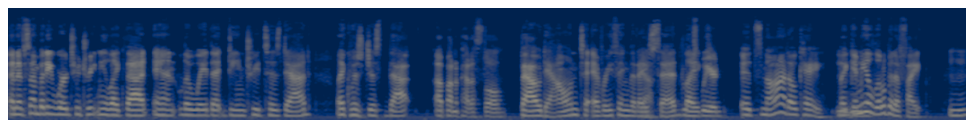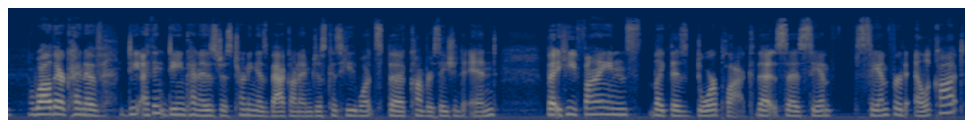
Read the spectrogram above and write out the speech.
And if somebody were to treat me like that and the way that Dean treats his dad, like was just that up on a pedestal. bow down to everything that I said, like weird. It's not okay. Like give me a little bit of fight. Mhm. While they're kind of, De- I think Dean kind of is just turning his back on him just because he wants the conversation to end. But he finds like this door plaque that says San- Sanford Ellicott.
